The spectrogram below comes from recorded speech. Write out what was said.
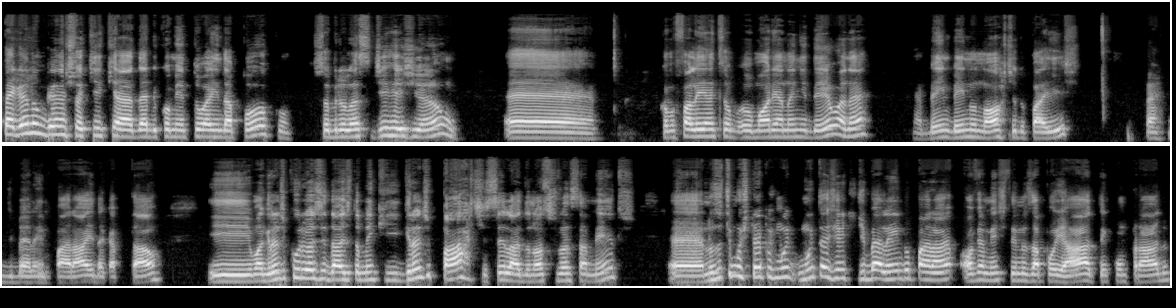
Pegando um gancho aqui que a Deb comentou ainda há pouco, sobre o lance de região, é, como eu falei antes, eu, eu moro em Ananindeua, né? É bem, bem no norte do país, perto de Belém do Pará e da capital. E uma grande curiosidade também que grande parte, sei lá, dos nossos lançamentos é, nos últimos tempos, muita gente de Belém do Pará, obviamente, tem nos apoiado, tem comprado,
